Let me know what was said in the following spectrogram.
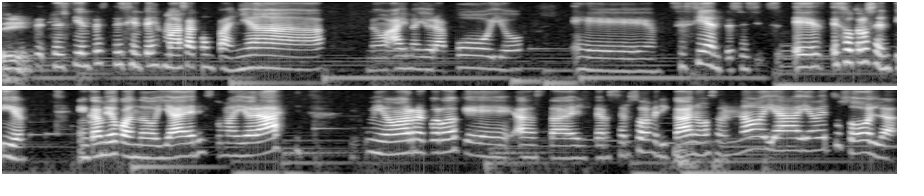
eh, te, sientes, te sientes más acompañada, ¿no? Hay mayor apoyo, eh, se siente, es, otro sentir. En cambio, cuando ya eres tu mayor, mi mamá recuerdo que hasta el tercer sudamericano, no, ya, ya ve tú sola,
